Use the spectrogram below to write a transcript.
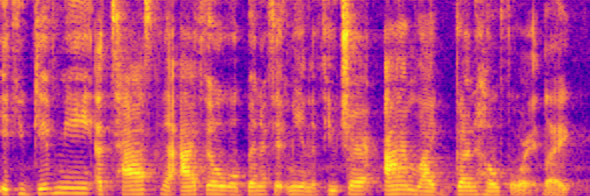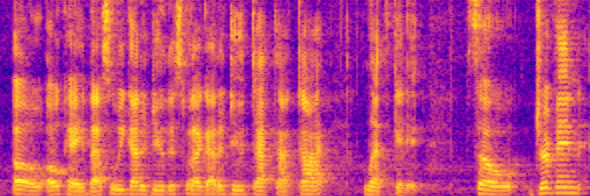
if you give me a task that I feel will benefit me in the future, I'm like gun ho for it. Like, oh, okay, that's what we got to do. This what I got to do. Dot dot dot. Let's get it. So driven,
